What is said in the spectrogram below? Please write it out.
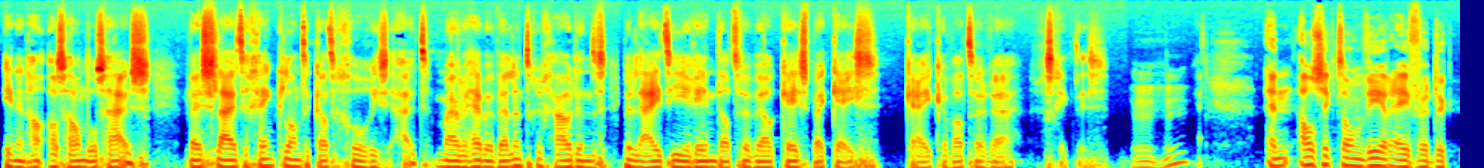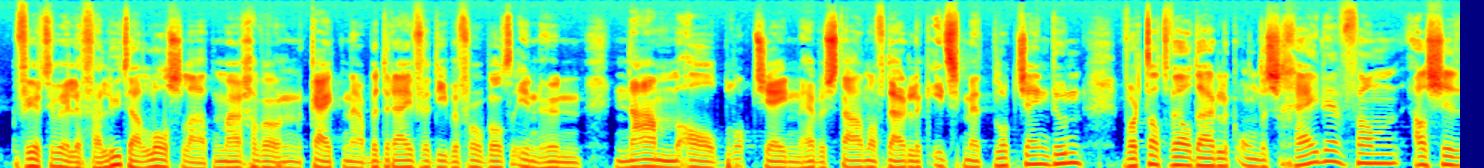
in een, als handelshuis. Wij sluiten geen klantencategorisch uit, maar we hebben wel een terughoudend beleid hierin dat we wel case by case kijken wat er eh, geschikt is. Mhm. En als ik dan weer even de virtuele valuta loslaat, maar gewoon kijk naar bedrijven die bijvoorbeeld in hun naam al blockchain hebben staan of duidelijk iets met blockchain doen, wordt dat wel duidelijk onderscheiden van als je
